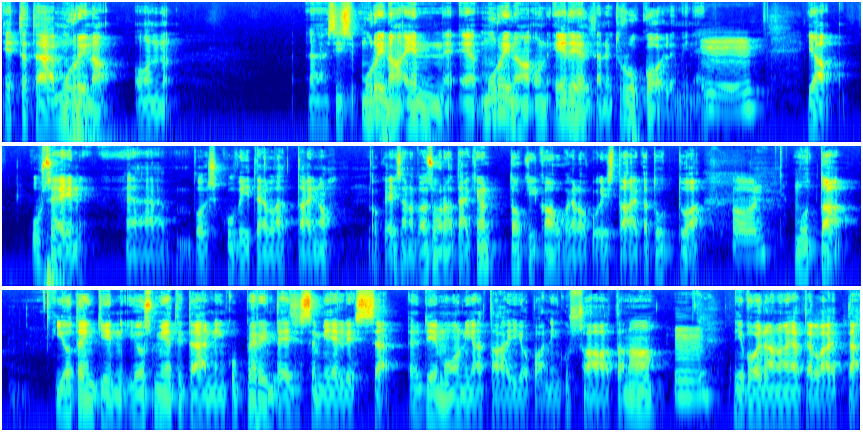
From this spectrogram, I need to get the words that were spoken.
että tämä murina on siis murina, enne, äh, murina on edeltänyt rukoileminen. Mm. Ja usein äh, voisi kuvitella, tai no okei sanotaan suoraan, tämäkin on toki kauhuelokuvista aika tuttua. On. Mutta jotenkin, jos mietitään niin kuin perinteisessä mielessä demonia tai jopa niin kuin saatanaa, mm. niin voidaan ajatella, että,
